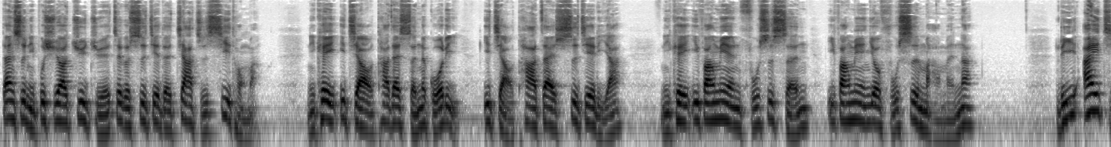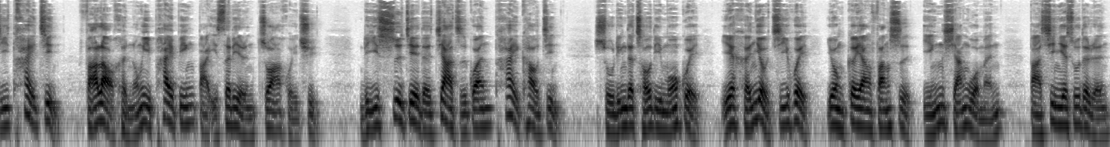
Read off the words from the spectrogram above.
但是你不需要拒绝这个世界的价值系统嘛。你可以一脚踏在神的国里，一脚踏在世界里呀。你可以一方面服侍神，一方面又服侍马门呐。离埃及太近。”法老很容易派兵把以色列人抓回去，离世界的价值观太靠近，属灵的仇敌魔鬼也很有机会用各样方式影响我们，把信耶稣的人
